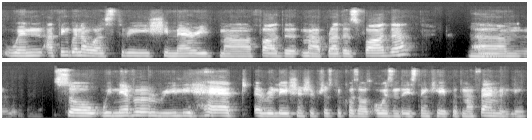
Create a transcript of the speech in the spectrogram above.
when I think when I was three, she married my father, my brother's father. Mm. Um, so we never really had a relationship just because I was always in the Eastern Cape with my family.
